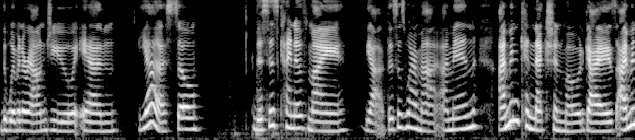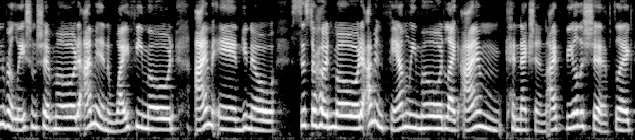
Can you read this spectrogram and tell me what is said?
the women around you. And yeah, so this is kind of my yeah, this is where I'm at. I'm in I'm in connection mode, guys. I'm in relationship mode. I'm in wifey mode. I'm in, you know, sisterhood mode. I'm in family mode. Like I'm connection. I feel the shift. Like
